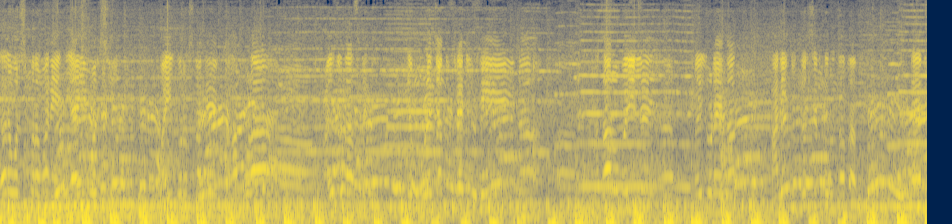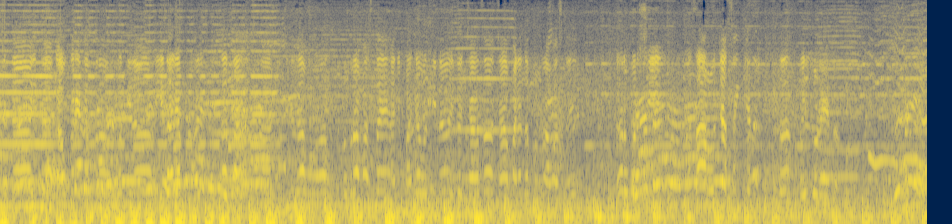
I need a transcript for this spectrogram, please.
दरवर्षीप्रमाणे याही वर्षी दर्शन जातात. त्यानिमित्त इथं गावकऱ्याच्या वतीनं येणाऱ्या भाविकांना प्रोग्राम असतंय आणि माझ्या वतीनं इथं चहाचा चहा पाण्याचा प्रोग्राम असते दरवर्षी हजारोच्या संख्येनं इथं बैलजोड्या येतात.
